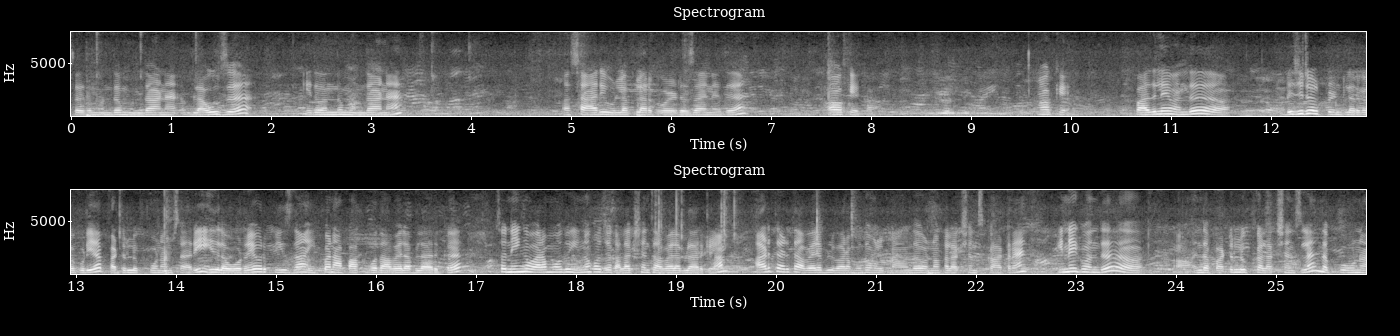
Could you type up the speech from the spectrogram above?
ஸோ இது வந்து முந்தான ப்ளவுஸு இது வந்து முந்தான. சாரி உள்ள ஃபுல்லாக இருக்கக்கூடிய டிசைன் இது. ஓகேக்கா ஓகே இப்போ அதிலே வந்து டிஜிட்டல் பிரிண்டில் இருக்கக்கூடிய பட்டு லுக் பூனம் சாரி இதில் ஒரே ஒரு பீஸ் தான் இப்போ நான் பார்க்கும்போது அவைலபிளாக இருக்குது ஸோ நீங்கள் வரும்போது இன்னும் கொஞ்சம் கலெக்ஷன்ஸ் அவைலபிளாக இருக்கலாம். அடுத்தடுத்து அவைலபிள் வரும்போது உங்களுக்கு நான் வந்து இன்னும் கலெக்ஷன்ஸ் காட்டுறேன். இன்றைக்கி வந்து இந்த பட்டுலுக் கலெக்ஷன்ஸில் இந்த பூனை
